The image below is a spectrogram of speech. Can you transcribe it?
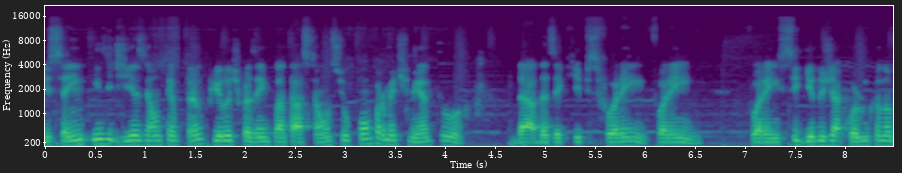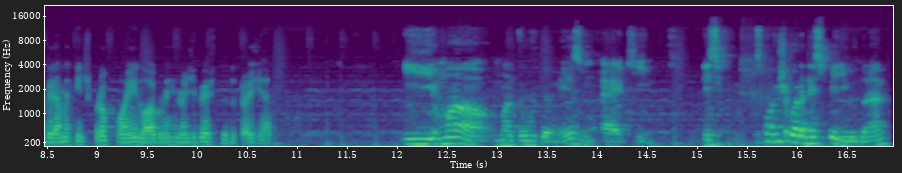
Isso aí em 15 dias é um tempo tranquilo de fazer a implantação se o comprometimento da, das equipes forem, forem forem seguidos de acordo com o cronograma que a gente propõe logo na reunião de abertura do projeto. E uma, uma dúvida mesmo é que, nesse, principalmente agora nesse período, né,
